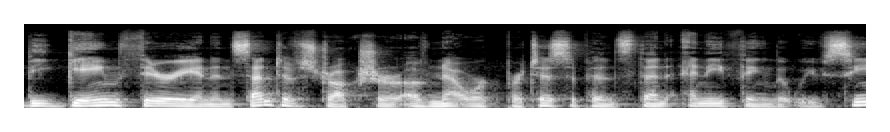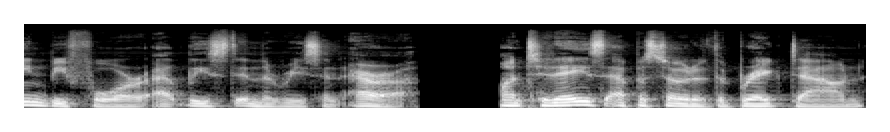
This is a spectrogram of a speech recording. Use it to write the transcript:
the game theory and incentive structure of network participants than anything that we've seen before, at least in the recent era. On today's episode of The Breakdown,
